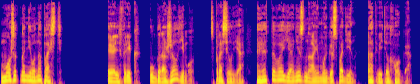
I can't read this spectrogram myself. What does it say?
может на него напасть». «Эльфрик угрожал ему?» — спросил я. «Этого я не знаю, мой господин», — ответил Хогга.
